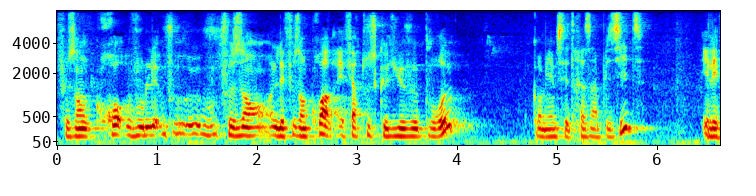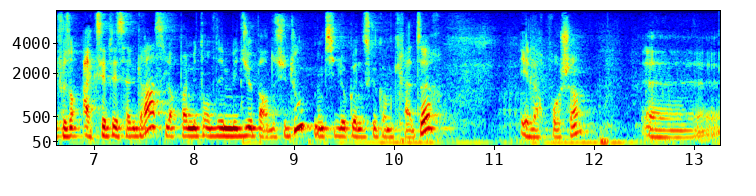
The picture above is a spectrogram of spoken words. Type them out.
faisant, faisant, les faisant croire et faire tout ce que Dieu veut pour eux, quand même c'est très implicite, et les faisant accepter cette grâce, leur permettant d'aimer Dieu par-dessus tout, même s'ils le connaissent que comme créateur, et leur prochain euh,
